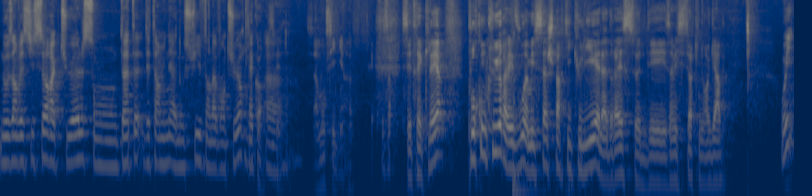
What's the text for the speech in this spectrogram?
Nos investisseurs actuels sont déterminés à nous suivre dans l'aventure. D'accord, c'est un bon signe. Hein. C'est très clair. Pour conclure, avez-vous un message particulier à l'adresse des investisseurs qui nous regardent? Oui,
